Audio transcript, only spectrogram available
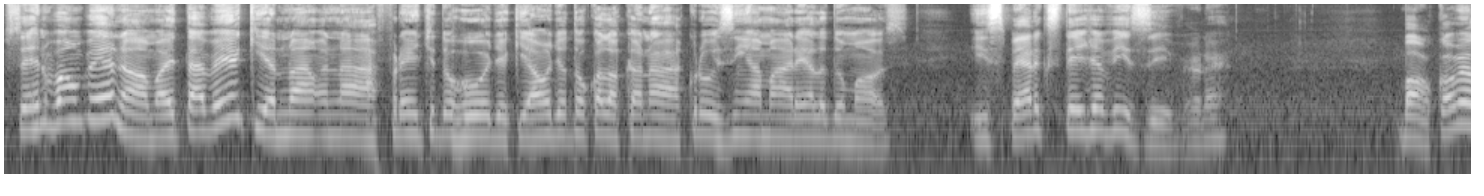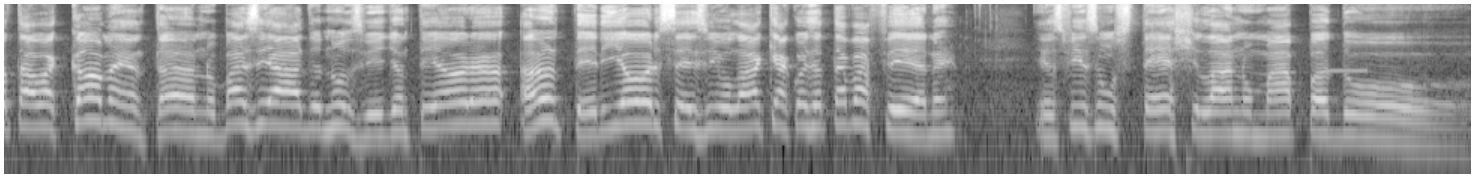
Vocês não vão ver não, mas tá bem aqui na, na frente do road aqui, onde eu tô colocando a cruzinha amarela do mouse. Espero que esteja visível, né? Bom, como eu estava comentando, baseado nos vídeos anteriores, vocês viram lá que a coisa estava feia, né? Eu fiz uns testes lá no mapa do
